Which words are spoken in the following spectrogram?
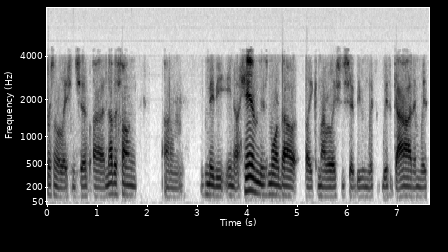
personal relationship. Uh, another song, um, maybe you know, him is more about like my relationship even with with God and with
